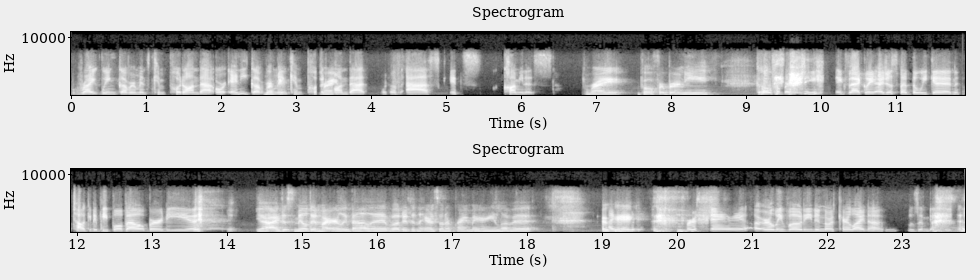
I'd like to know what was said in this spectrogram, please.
right wing governments can put on that, or any government Right. can put Right. on that sort of ask. It's communist. Right. Vote for Bernie. Go for Bernie. exactly. I just spent the weekend talking to people about Bernie. Yeah, I just mailed in my early ballot, voted in the Arizona primary. Love it. Okay. First day early voting in North Carolina It was amazing.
